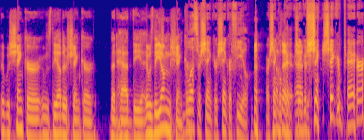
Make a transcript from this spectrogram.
it was Schenker. It was the other Schenker that had the. It was the young Schenker. the lesser Schenker, Schenker Feel or Schenker Pear, had- Schenker, Schenker, Pear.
